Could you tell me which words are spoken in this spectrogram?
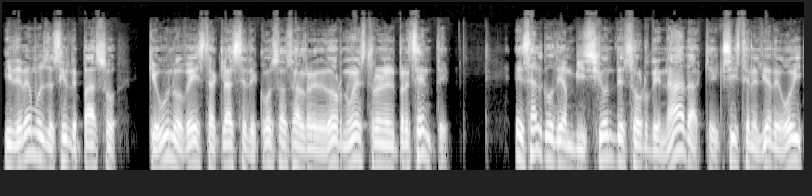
Y debemos decir de paso que uno ve esta clase de cosas alrededor nuestro en el presente. Es algo de ambición desordenada que existe en el día de hoy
